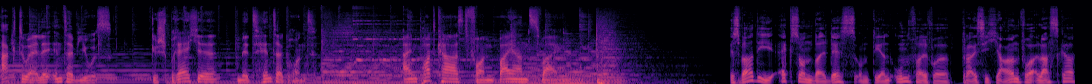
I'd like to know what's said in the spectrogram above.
Aktuelle Interviews. Gespräche mit Hintergrund. Ein Podcast von Bayern 2. Es war die Exxon Valdez und deren Unfall vor 30 Jahren vor Alaska,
